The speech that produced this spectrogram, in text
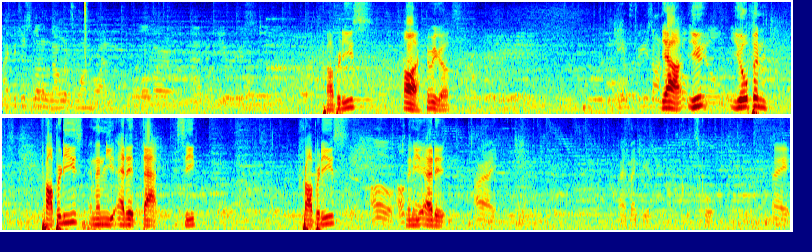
I. I could just let them know it's 1-1. All of our avid viewers. Properties? Oh, here we go. Game 3 is on Yeah, you you open properties and then you edit that. See? Properties, Oh, okay. then you edit. Alright. Alright, thank you. It's cool. Alright.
